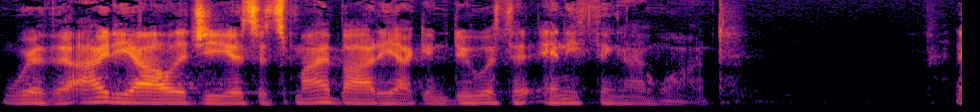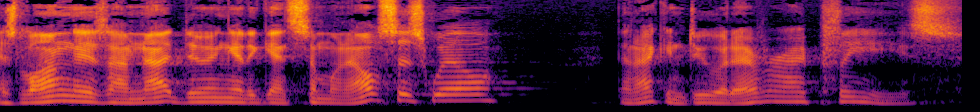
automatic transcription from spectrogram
where the ideology is it's my body, I can do with it anything I want. As long as I'm not doing it against someone else's will, then I can do whatever I please.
